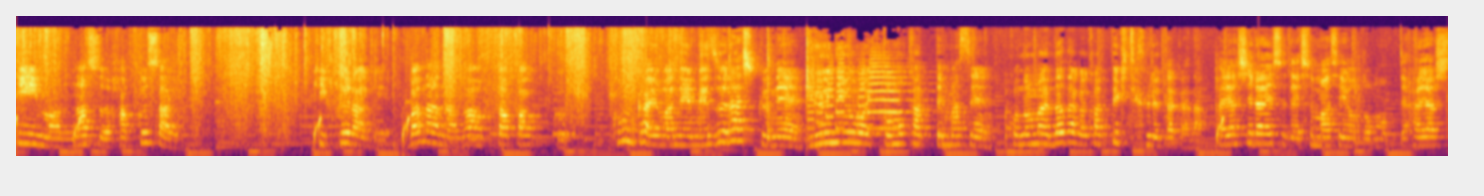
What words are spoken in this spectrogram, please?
ピーマンナス白菜キクラゲバナナが2パック。今回はね珍しくね牛乳を1個も買ってません。この前ダダが買ってきてくれたからハヤシライスで済ませようと思ってハヤシ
